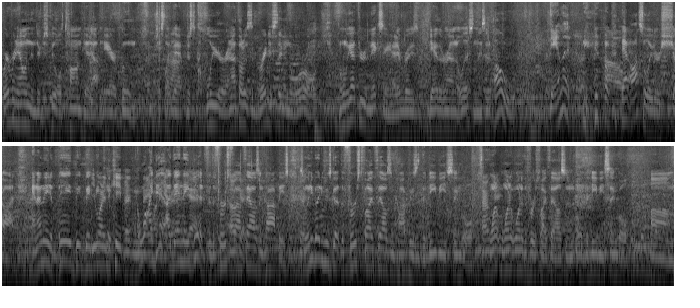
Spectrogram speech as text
where every now and then there'd just be a little tom hit out in the air, boom, just like that, just clear. And I thought it was the greatest thing in the world. When we got through mixing it, everybody's gathered around to listen. They said, "Oh, damn it, you know, that oscillator shot." And I made a big, big, big. You big wanted to keep it and Well, I did. I, then they yeah. did for the first Okay. five thousand copies. So anybody who's got the first five thousand copies of the DB single, one, one, one of the first five thousand of the DB single. Um,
